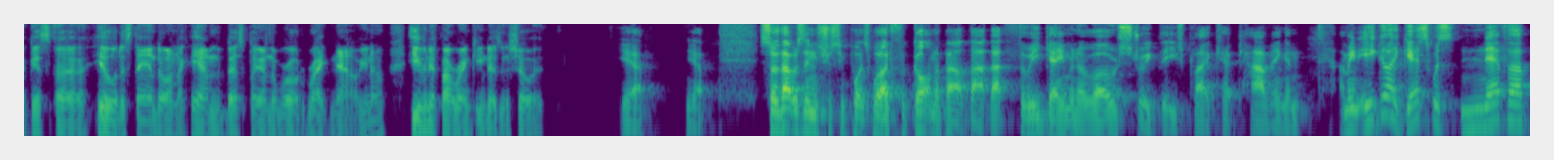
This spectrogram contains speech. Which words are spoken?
I guess uh hill to stand on like hey I'm the best player in the world right now you know even if my ranking doesn't show it. Yeah yeah. So that was an interesting point as well. I'd forgotten about that that three game in a row streak that each player kept having and I mean Iga I guess was never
